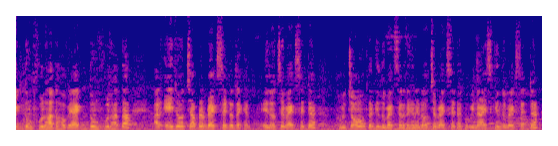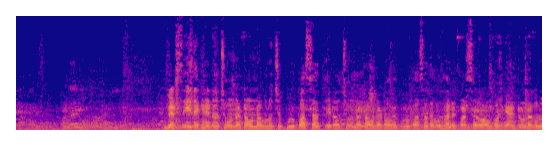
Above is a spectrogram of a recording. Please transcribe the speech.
একদম ফুল হাতা হবে, একদম ফুল হাতা। আর এই যে হচ্ছে আপনার ব্যাক সাইডটা দেখেন, এই যে হচ্ছে ব্যাক সাইডটা খুবই চমৎকার কিন্তু ব্যাক সাইডটা দেখেন। এটা হচ্ছে ব্যাক সাইডটা খুবই নাইস কিন্তু ব্যাক সাইডটা বেটস এই দেখেন, এটা হচ্ছে ওনাটা ওনাগুলো হচ্ছে পুরো পাসাদ এটা হচ্ছে ওনাটা ওনাটা হবে পুরো পাসাদ এবং হান্ড্রেড পার্সেন্ট রং কস গ্যারান্টি ওনাগুলো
